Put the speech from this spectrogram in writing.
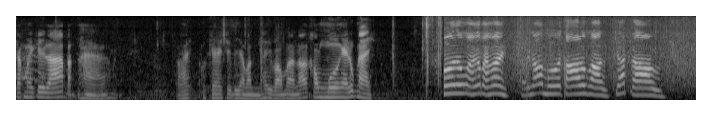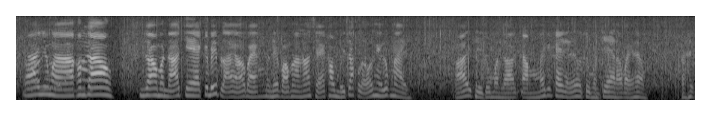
cắt mấy cái lá bạc hà Đấy, ok thì bây giờ mình hy vọng là nó không mưa ngay lúc này. Mưa luôn rồi các bạn ơi Tụi nó mưa to luôn rồi, chết rồi. Đấy, nhưng mà không sao Không sao mình đã che cái bếp lại ở bạn. Mình hy vọng là nó sẽ không bị tắt lửa ngay lúc này. Đấy, thì tụi mình à, cầm mấy cái cây này để mà tụi mình che nè các bạn thấy không? Đấy.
